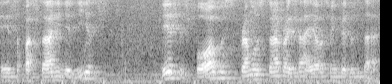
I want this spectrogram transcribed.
essa passagem de Elias desses povos para mostrar para Israel a sua incredulidade.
